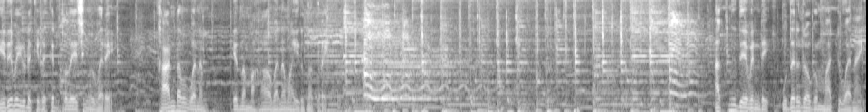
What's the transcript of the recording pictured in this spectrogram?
എരുവയുടെ കിഴക്കൻ പ്രദേശങ്ങൾ വരെ ഖാണ്ഡവ വനം എന്ന മഹാവനമായിരുന്നത്രേ. അഗ്നിദേവന്റെ ഉദരരോഗം മാറ്റുവാനായി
